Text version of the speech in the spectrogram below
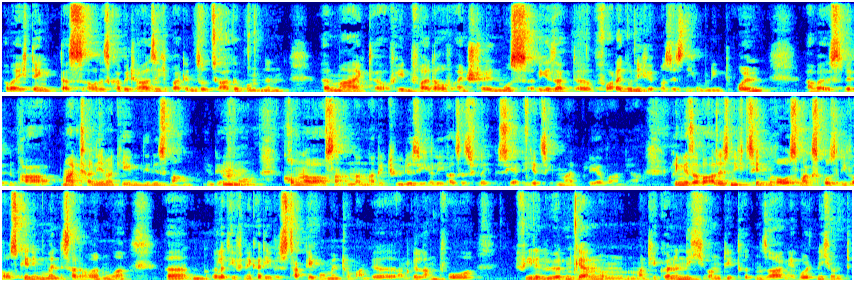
Aber ich denke, dass auch das Kapital sich bei dem sozial gebundenen äh, Markt äh, auf jeden Fall darauf einstellen muss. Wie gesagt, äh, vordergründig wird man es jetzt nicht unbedingt wollen, aber es wird ein paar Marktteilnehmer geben, die das machen in der mhm. Form. Kommen aber aus einer anderen Attitüde sicherlich, als es vielleicht bisher die jetzigen Marktplayer waren. Ja. Bringen jetzt aber alles nichts hinten raus, mag es positiv ausgehen. Im Moment ist halt einfach nur äh, ein relativ negatives Taktikmomentum ange, angelangt, wo viele würden gern und manche können nicht und die Dritten sagen, ihr wollt nicht und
